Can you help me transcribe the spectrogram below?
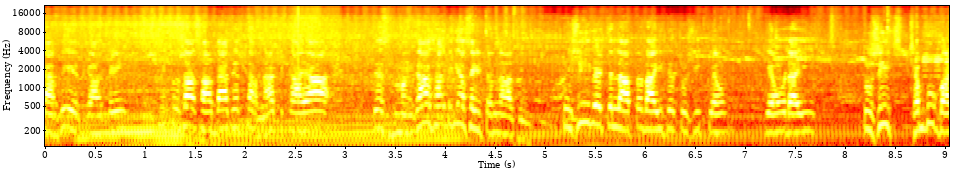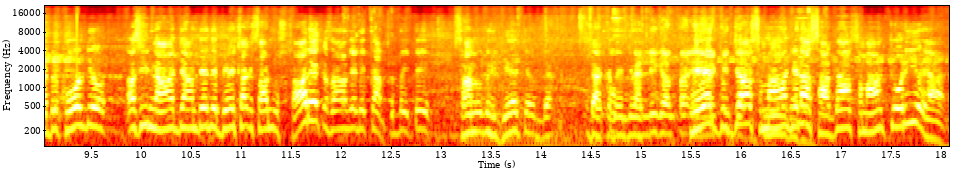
ਕਰਦੇ ਇਸ ਗੱਲ ਤੇ ਕਿ ਤੁਸੀਂ ਸਾਡਾ ਜੇ ਧਰਨਾ ਚੁਕਾਇਆ ਤੇ ਮੰਗਾਂ ਸਾਡੀਆਂ ਸੈਂਟਰ ਨਾਲ ਸੀ। ਤੁਸੀਂ ਵਿੱਚ ਲੱਤ ਡਾਈ ਤੇ ਤੁਸੀਂ ਕਿਉਂ ਕਿਉਂ ਡਾਈ ਤੁਸੀਂ ਸ਼ੰਭੂ ਬਾਰਡਰ ਖੋਲ ਦਿਓ। ਅਸੀਂ ਨਾ ਜਾਂਦੇ ਤੇ ਬੇਸ਼ੱਕ ਸਾਨੂੰ ਸਾਰੇ ਕਿਸਾਨ ਜਿਹੜੇ ਘਰ 'ਚ ਬੈਠੇ ਸਾਨੂੰ ਤੁਸੀਂ ਜੇਲ੍ਹ 'ਚ ਡੱਕ ਦਿੰਦੇ। ਪਹਿਲੀ ਗੱਲ ਤਾਂ ਇਹ ਹੈ ਫਿਰ ਕਿ ਦੂਜਾ ਸਮਾਨ ਜਿਹੜਾ ਸਾਡਾ ਸਮਾਨ ਚੋਰੀ ਹੋਇਆ ਹੈ,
